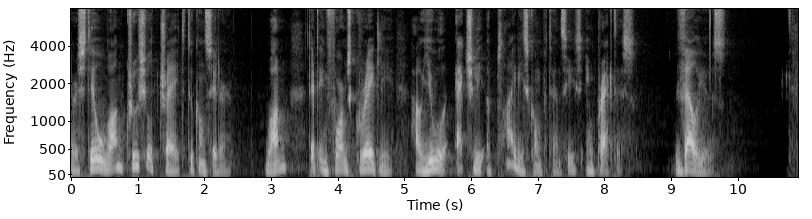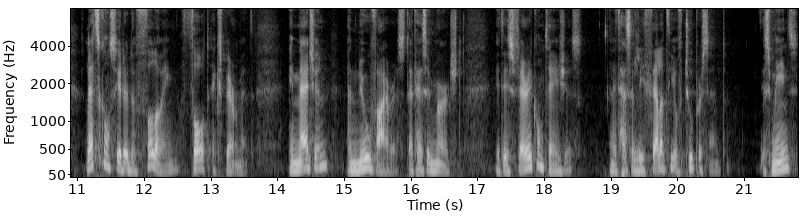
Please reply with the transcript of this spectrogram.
There is still one crucial trait to consider. One that informs greatly how you will actually apply these competencies in practice. Values. Let's consider the following thought experiment. Imagine a new virus that has emerged. It is very contagious and it has a lethality of 2%. This means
